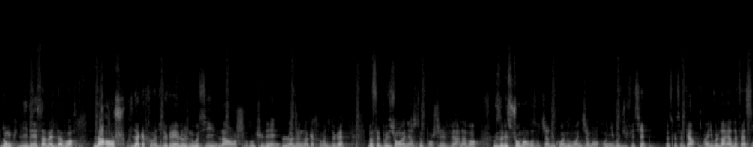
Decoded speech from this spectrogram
Donc l'idée, ça va être d'avoir la hanche pliée à 90 degrés, le genou aussi, la hanche reculée, l'autre genou à 90 degrés. Dans cette position, on va venir se pencher vers l'avant. Vous allez sûrement ressentir du coup à nouveau un étirement au niveau du fessier. Est-ce que c'est le cas? Au niveau de l'arrière de la fesse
